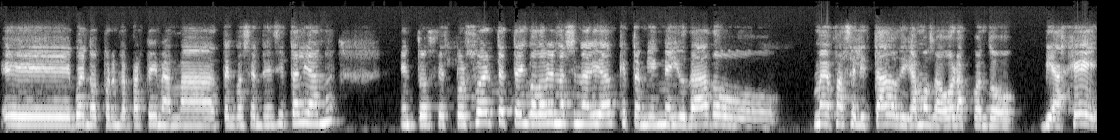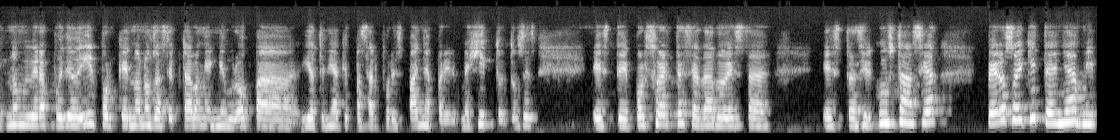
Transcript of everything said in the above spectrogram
Eh, bueno, por la parte de mi mamá tengo ascendencia italiana, entonces por suerte tengo doble nacionalidad que también me ha ayudado, me ha facilitado, digamos, ahora cuando viajé, no me hubiera podido ir porque no nos aceptaban en Europa, yo tenía que pasar por España para irme a Egipto. Entonces, este, por suerte se ha dado esta, esta circunstancia. Pero soy quiteña, mi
